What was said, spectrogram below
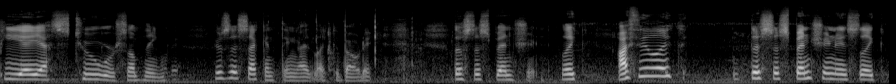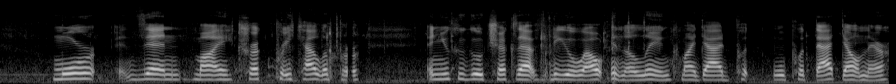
PAS2 or something. Here's the second thing I like about it the suspension. Like, I feel like the suspension is like more than my Trek Precaliber. And you could go check that video out in the link. My dad put will put that down there.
